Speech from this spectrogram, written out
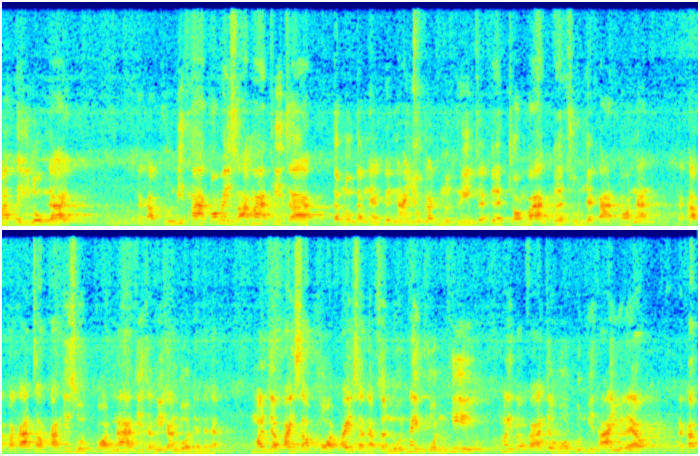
มติลงได้นะครับ คุณพิธาก็ไม่สามารถที่จะดำรงตำแหน่งเป็นนายกรัฐมนตรี จะเกิดช่องว่างเกิดสุญญากาศตอนนั้นนะครับ ประการสำคัญที่สุดก่อนหน้าที่จะมีการโหวตเนี่ยนะฮะมันจะไปซัพพอร์ตไปสนับสนุนให้คนที่ไม่ต้องการจะโหวตคุณพิธาอยู่แล้วนะครับ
